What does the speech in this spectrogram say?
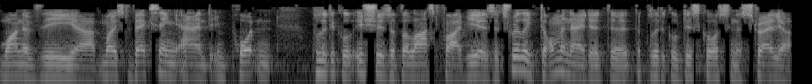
one of the uh, most vexing and important political issues of the last five years. It's really dominated the, the political discourse in Australia.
